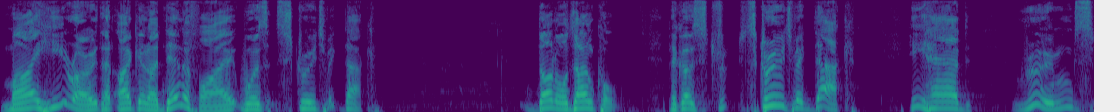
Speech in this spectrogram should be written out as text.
My hero that I could identify was Scrooge McDuck, Donald's uncle. Because Scrooge McDuck, he had rooms,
